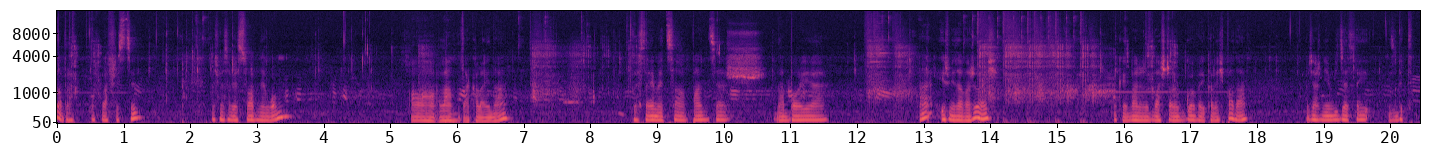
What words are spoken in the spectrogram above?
Dobra, to chyba wszyscy. Weźmy sobie sławny łom. O, lambda kolejna. Dostajemy co? Pancerz, naboje. A, już mnie zauważyłeś. Ok, ważne, że dwa strzały w głowę i koleś pada. Chociaż nie widzę tutaj zbyt...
